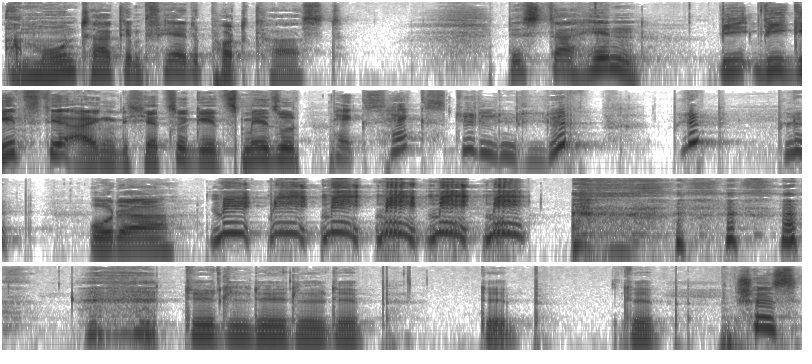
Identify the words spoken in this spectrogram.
am Montag im Pferdepodcast. Bis dahin. Wie, wie geht's dir eigentlich jetzt? So geht's mir so Hex, Hex, düdelüdelüp, blüp, blüp. oder Mi, mi, mi, mi, mi, mi. Düdel, düdel, dip, dip, Tschüss.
